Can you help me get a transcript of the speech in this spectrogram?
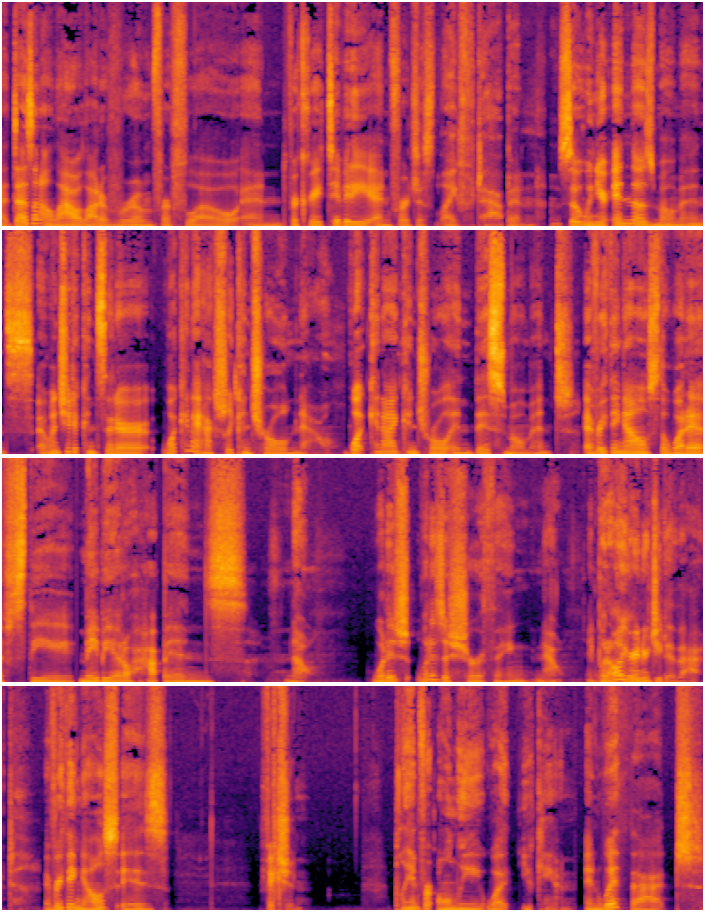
it doesn't allow a lot of room for flow and for creativity and for just life to happen. So when you're in those moments, I want you to consider what can I actually control now? What can I control in this moment? Everything else, the what ifs, the maybe it'll happens, no. What is what is a sure thing now? And put all your energy to that. Everything else is fiction. Plan for only what you can. And with that,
